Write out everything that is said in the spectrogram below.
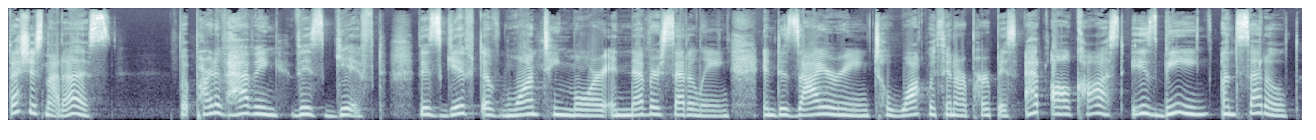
That's just not us. But part of having this gift, this gift of wanting more and never settling and desiring to walk within our purpose at all cost is being unsettled.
